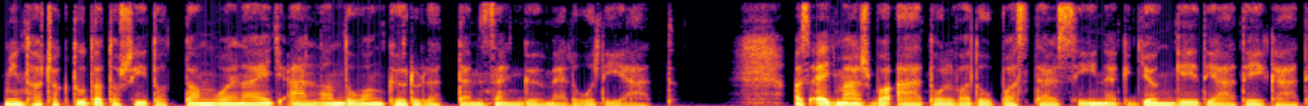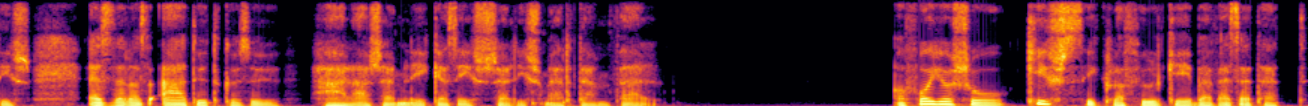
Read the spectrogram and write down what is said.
mintha csak tudatosítottam volna egy állandóan körülöttem zengő melódiát. Az egymásba átolvadó pasztelszínek gyöngéd játékát is ezzel az átütköző, hálás emlékezéssel ismertem fel. A folyosó kis sziklafülkébe vezetett,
